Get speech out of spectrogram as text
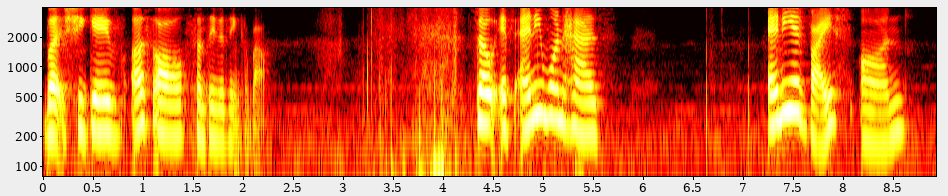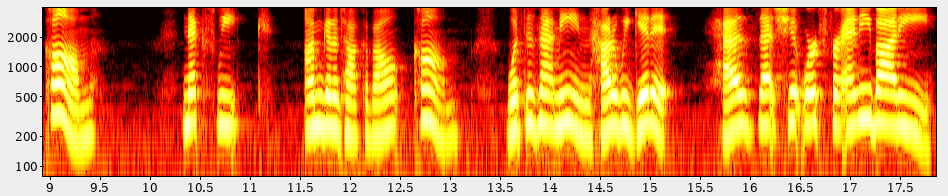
But she gave us all something to think about. So, if anyone has any advice on calm, next week I'm going to talk about calm. What does that mean? How do we get it? Has that shit worked for anybody?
